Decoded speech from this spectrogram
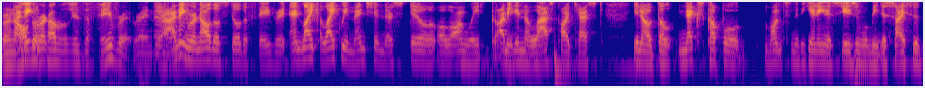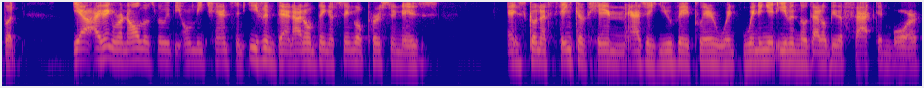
Ronaldo Ron- probably is the favorite right now. Yeah, I think Ronaldo's still the favorite, and like like we mentioned, there's still a long way to go. I mean, in the last podcast, you know, the next couple months in the beginning of the season will be decisive, but yeah, I think Ronaldo's really the only chance, and even then, I don't think a single person is is gonna think of him as a Juve player win- winning it, even though that'll be the fact and more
